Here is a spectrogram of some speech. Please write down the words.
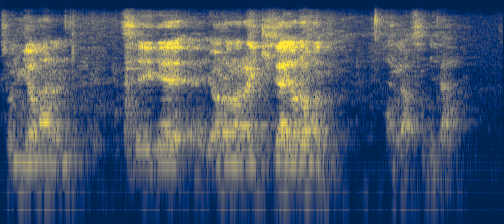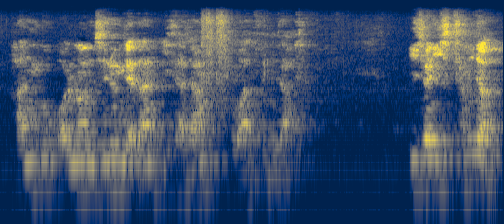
존경하는 세계 여러 나라의 기자 여러분, 반갑습니다. 한국언론진흥재단 이사장 조한수입니다. 2023년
